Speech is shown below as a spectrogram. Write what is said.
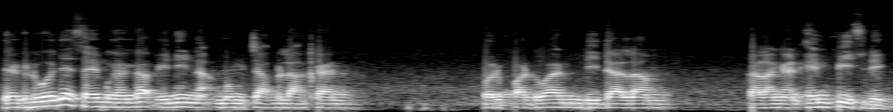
Yang kedua je saya menganggap ini nak memecah belahkan perpaduan di dalam kalangan MP sendiri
